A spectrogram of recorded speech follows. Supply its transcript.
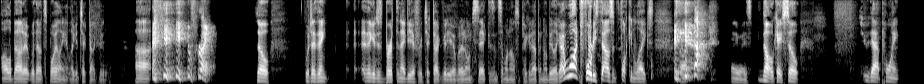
all about it without spoiling it, like a TikTok video. Uh, right. so, which I think I think it just birthed an idea for a TikTok video, but I don't want to say it because then someone else will pick it up and they'll be like, "I want forty thousand fucking likes." Anyways, no, okay. So to that point,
